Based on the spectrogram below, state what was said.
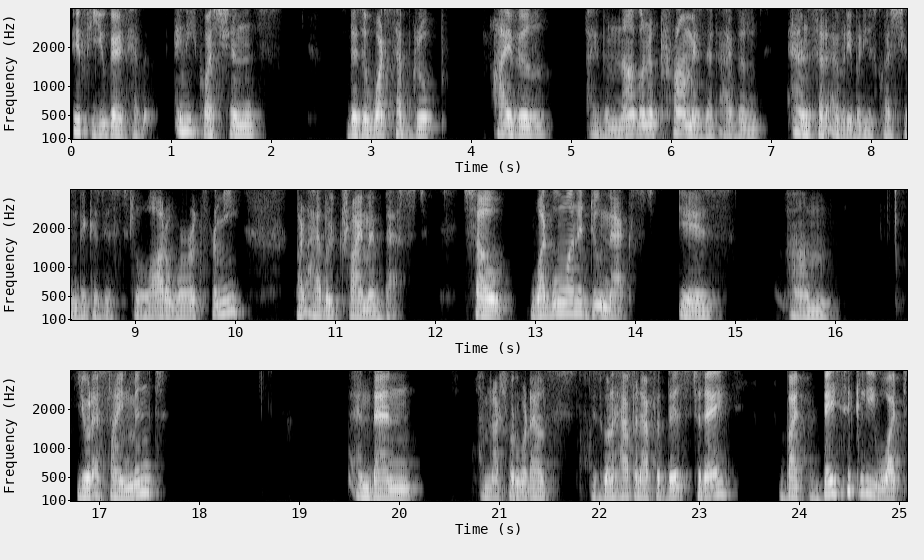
if you guys have any questions, there's a WhatsApp group. I will, I will not going to promise that I will answer everybody's question because it's a lot of work for me, but I will try my best. So, what we want to do next is um, your assignment. And then I'm not sure what else is going to happen after this today. But basically, what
